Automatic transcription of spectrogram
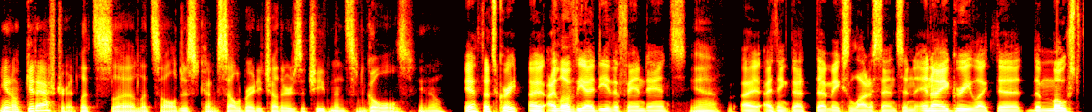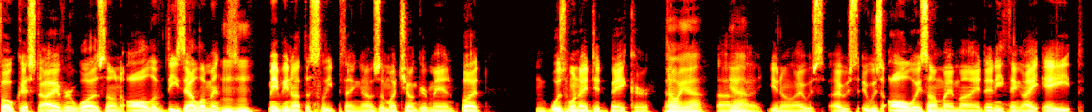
you know, get after it. Let's uh, let's all just kind of celebrate each other's achievements and goals. You know, yeah, that's great. I, I love the idea of the fan dance. yeah, I, I think that that makes a lot of sense, and and I agree. Like the the most focused I ever was on all of these elements. Mhm. Maybe not the sleep thing. I was a much younger man, but was when I did Baker. oh yeah, Uh, yeah, you know, I was I was it was always on my mind. Anything I ate,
